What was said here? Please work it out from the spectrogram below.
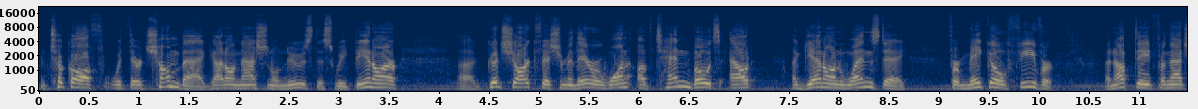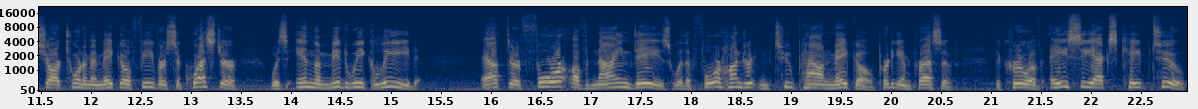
and took off with their chum bag. Got on national news this week. BNR, uh, good shark fishermen, they were one of 10 boats out again on Wednesday for Mako Fever. An update from that shark tournament Mako Fever sequester was in the midweek lead after four of nine days with a 402 pound Mako. Pretty impressive. The crew of ACX Cape 2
